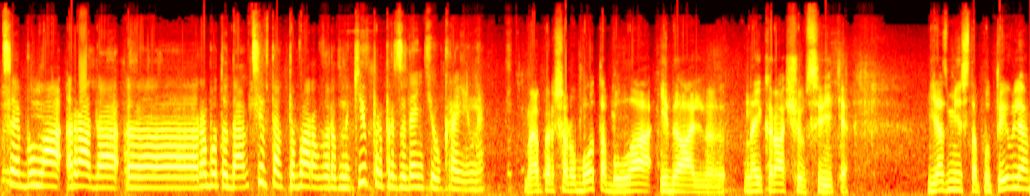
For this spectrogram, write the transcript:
це була рада е, роботодавців та товаровиробників при президенті України. Моя перша робота була ідеальною, найкращою в світі. Я з міста Путивля,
